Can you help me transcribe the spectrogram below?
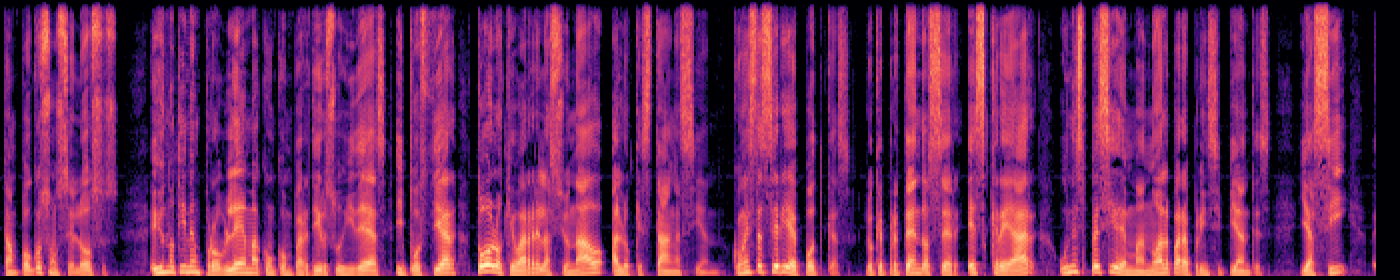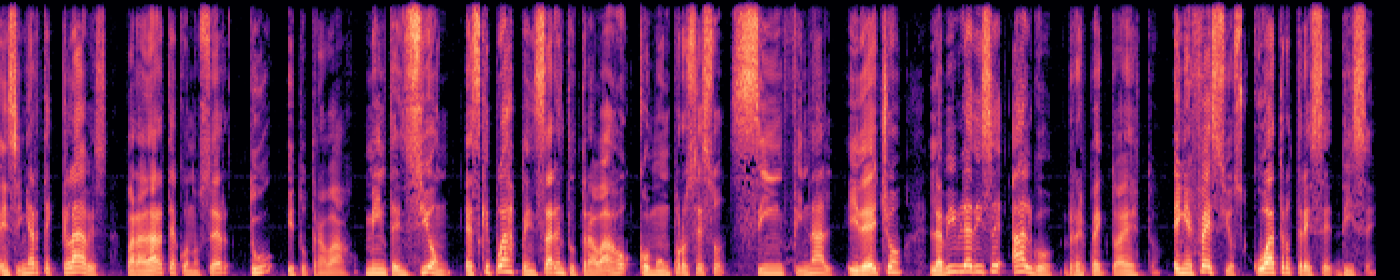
tampoco son celosos ellos no tienen problema con compartir sus ideas y postear todo lo que va relacionado a lo que están haciendo. Con esta serie de podcasts, lo que pretendo hacer es crear una especie de manual para principiantes y así enseñarte claves para darte a conocer tú y tu trabajo. Mi intención es que puedas pensar en tu trabajo como un proceso sin final. Y de hecho, la Biblia dice algo respecto a esto. En Efesios 4:13 dice,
